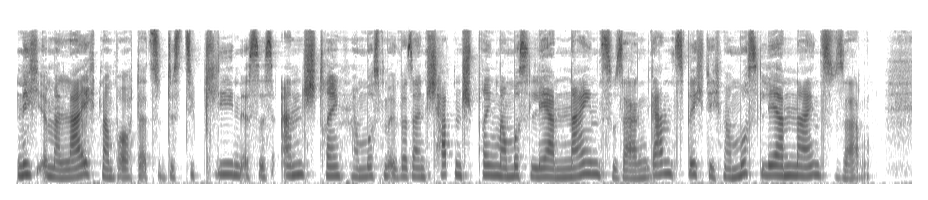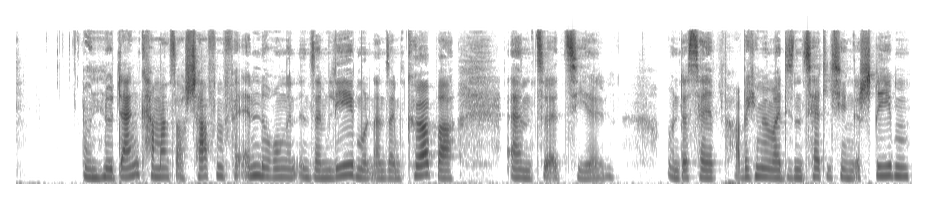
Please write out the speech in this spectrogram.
nicht immer leicht, man braucht dazu Disziplin, es ist anstrengend, man muss mal über seinen Schatten springen, man muss lernen, Nein zu sagen. Ganz wichtig, man muss lernen, Nein zu sagen. Und nur dann kann man es auch schaffen, Veränderungen in seinem Leben und an seinem Körper ähm, zu erzielen. Und deshalb habe ich mir mal diesen Zettelchen geschrieben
